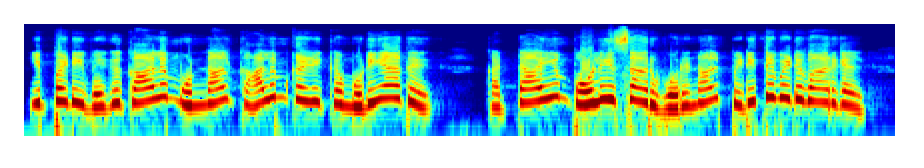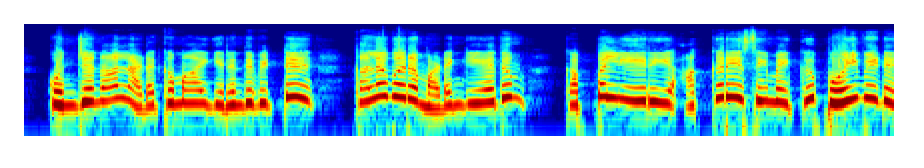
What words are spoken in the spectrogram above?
இப்படி வெகு காலம் முன்னால் காலம் கழிக்க முடியாது. கட்டாயம் போலீசார் ஒரு நாள் பிடித்து விடுவார்கள். கொஞ்ச நாள் அடக்கமாய் இருந்துவிட்டு கலவரம் அடங்கியதும் கப்பல் ஏறி அக்கறை சீமைக்கு போய்விடு.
